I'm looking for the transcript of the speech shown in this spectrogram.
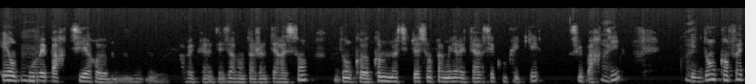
et on mhm. pouvait partir euh, avec des avantages intéressants. Donc, euh, comme ma situation familiale était assez compliquée, je suis partie. Et donc, en fait,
